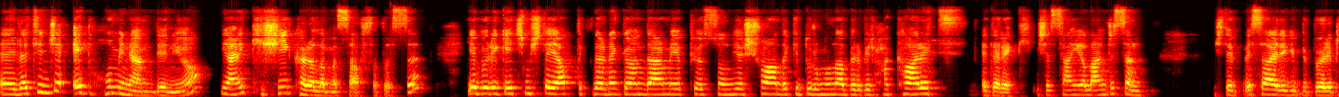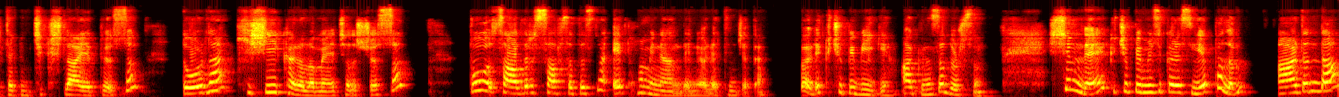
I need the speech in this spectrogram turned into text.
e, Latince ad hominem deniyor. Yani kişiyi karalama safsatası. Ya böyle geçmişte yaptıklarına gönderme yapıyorsun ya şu andaki durumuna böyle bir hakaret ederek işte sen yalancısın işte vesaire gibi böyle bir takım çıkışlar yapıyorsun. Doğrudan kişiyi karalamaya çalışıyorsun. Bu saldırı safsatasına ad hominem deniyor Latince'de. Böyle küçük bir bilgi aklınızda dursun. Şimdi küçük bir müzik arası yapalım. Ardından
